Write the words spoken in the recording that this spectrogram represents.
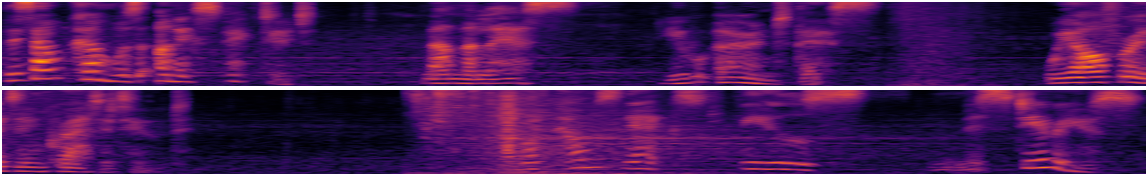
This outcome was unexpected. Nonetheless, you earned this. We offer it in gratitude. What comes next feels mysterious.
